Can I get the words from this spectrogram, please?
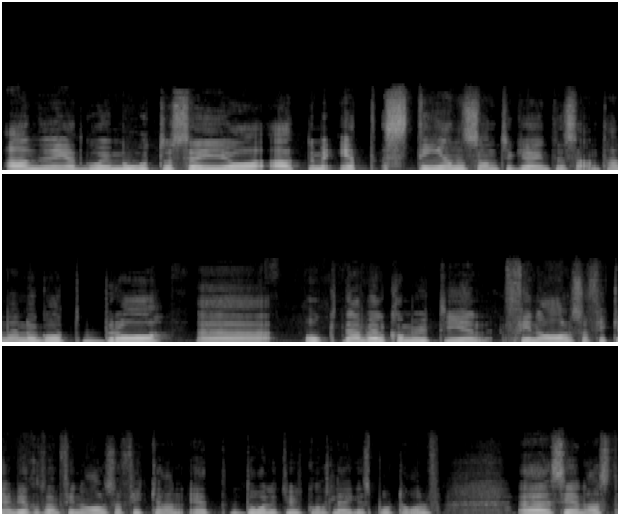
anledning att gå emot då säger jag att nummer ett Stensson tycker jag är intressant. Han har ändå gått bra eh, och när han väl kom ut i en final så fick han, V75 final så fick han ett dåligt utgångsläge spår 12 eh, senast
